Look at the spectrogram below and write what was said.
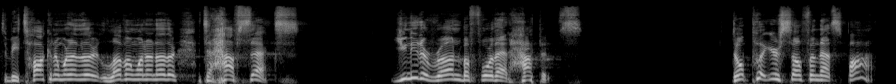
to be talking to one another, loving one another, to have sex. You need to run before that happens. Don't put yourself in that spot.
